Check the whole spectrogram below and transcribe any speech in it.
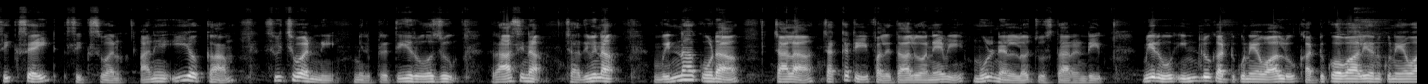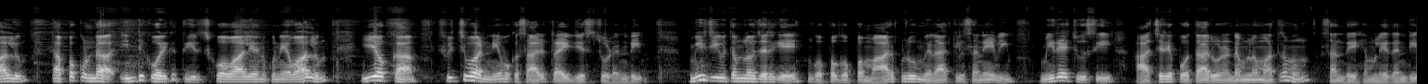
six eight six one అనే ఈ యొక్క స్విచ్ బోర్డ్ని మీరు ప్రతిరోజు రాసిన చదివిన విన్నా కూడా చాలా చక్కటి ఫలితాలు అనేవి మూడు నెలల్లో చూస్తారండి. మీరు ఇండ్లు కట్టుకునే వాళ్ళు కట్టుకోవాలి అనుకునే వాళ్ళు తప్పకుండా ఇంటి కోరిక తీర్చుకోవాలి అనుకునే వాళ్ళు ఈ యొక్క స్విచ్ బోర్డ్ని ఒకసారి ట్రై చేసి చూడండి. మీ జీవితంలో జరిగే గొప్ప గొప్ప మార్పులు మిరాకిల్స్ అనేవి మీరే చూసి ఆశ్చర్యపోతారు అనడంలో మాత్రము సందేహం లేదండి.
